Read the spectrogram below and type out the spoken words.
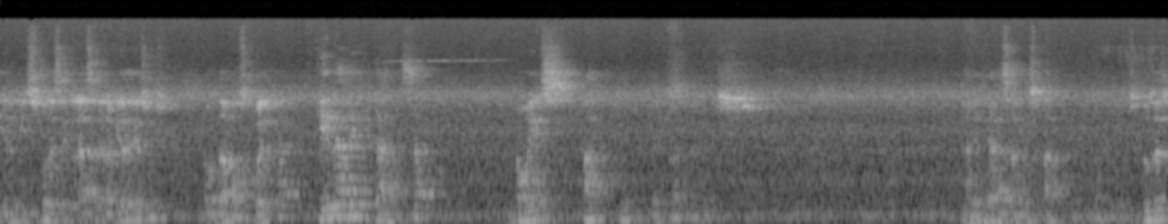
y el mismo desenlace de la vida de Jesús, nos damos cuenta que la venganza no es parte del plan de La no es parte de Dios. Entonces,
